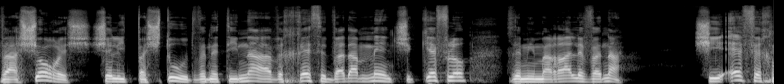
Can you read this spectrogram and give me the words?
והשורש של התפשטות ונתינה וחסד ואדם מענט שכיף לו זה ממראה לבנה שהיא הפך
